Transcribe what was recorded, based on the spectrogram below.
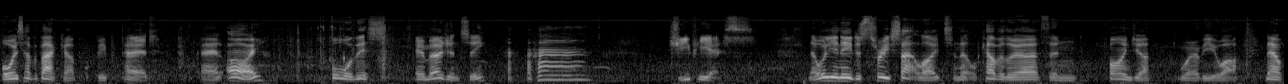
Always have a backup, be prepared. And I, for this emergency, GPS. Now all you need is three satellites and it'll cover the earth and find you wherever you are. Now,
